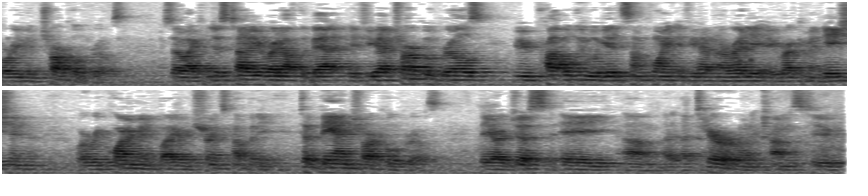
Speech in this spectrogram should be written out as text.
or even charcoal grills. So I can just tell you right off the bat, if you have charcoal grills, you probably will get at some point, if you haven't already, a recommendation or requirement by your insurance company to ban charcoal grills. They are just a, um, a, a terror when it comes to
